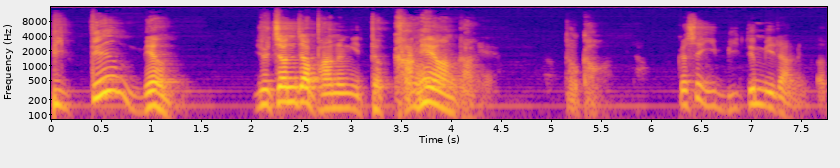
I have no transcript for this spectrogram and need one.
믿으면 유전자 반응이 더 강해요, 안 강해요? 더 강합니다. 그래서 이 믿음이라는 것.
